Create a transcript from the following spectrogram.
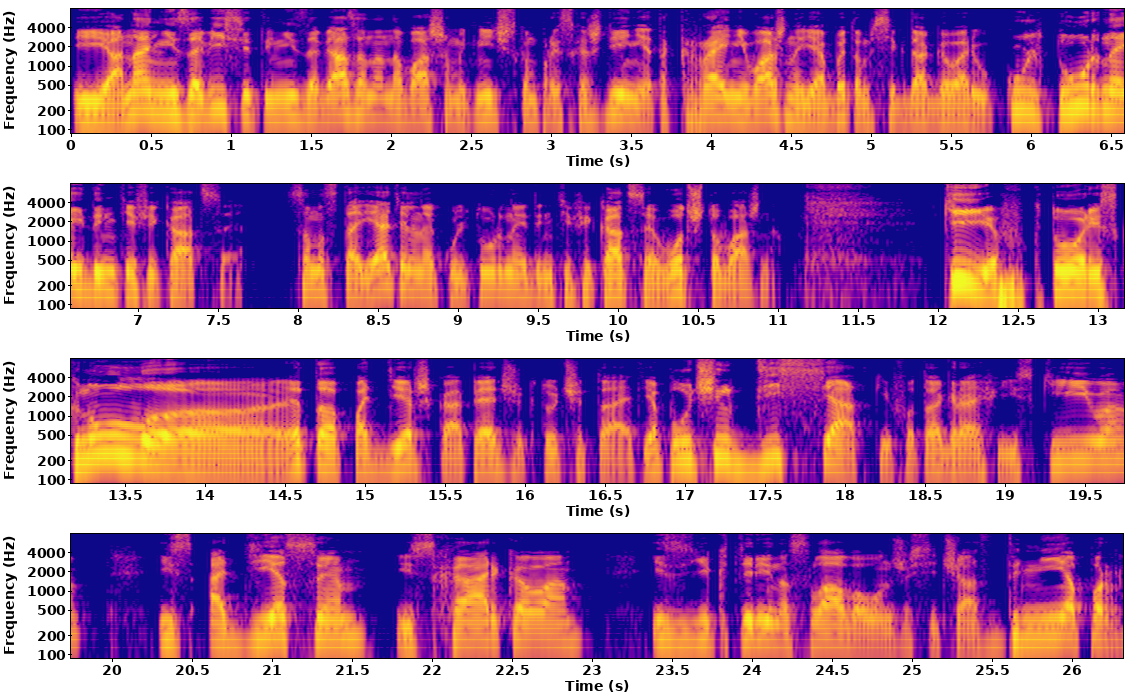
И она не зависит и не завязана на вашем этническом происхождении. Это крайне важно, я об этом всегда говорю. Культурная идентификация. Самостоятельная культурная идентификация. Вот что важно. Киев, кто рискнул, э, это поддержка, опять же, кто читает. Я получил десятки фотографий из Киева, из Одессы, из Харькова, из Екатеринослава, он же сейчас Днепр,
